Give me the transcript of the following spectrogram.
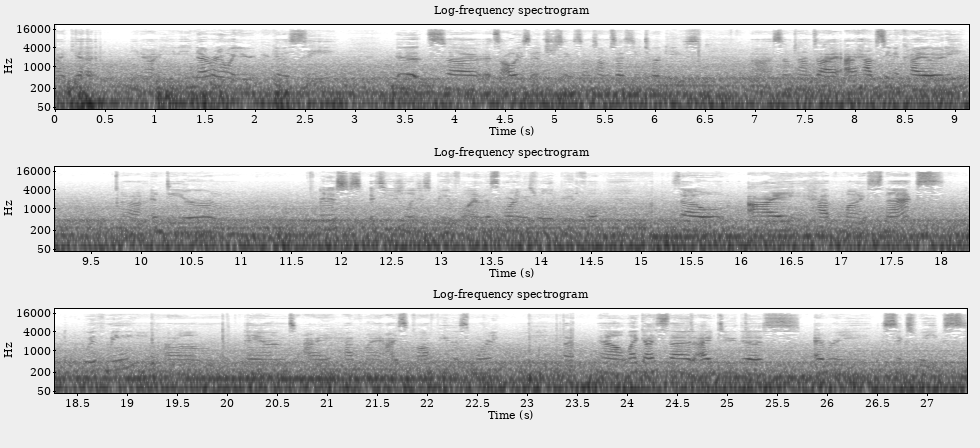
I get, you know, you, you never know what you're, you're going to see. It's uh, it's always interesting. Sometimes I see turkeys. Uh, sometimes I, I have seen a coyote uh, and deer. And, and it's just, it's usually just beautiful. And this morning was really beautiful. So I have my snacks with me. Um, and I have my iced coffee this morning. Now, like I said, I do this every six weeks,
